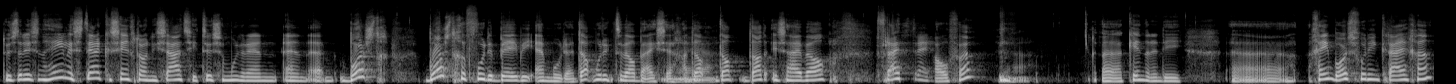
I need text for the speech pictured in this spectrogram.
Dus er is een hele sterke synchronisatie tussen moeder en, en eh, borst, borstgevoede baby en moeder. Dat moet ik er wel bij zeggen. Ja, Dat, ja. dat, dat is hij wel vrij streng over. Ja. Eh, kinderen die eh, geen borstvoeding krijgen,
